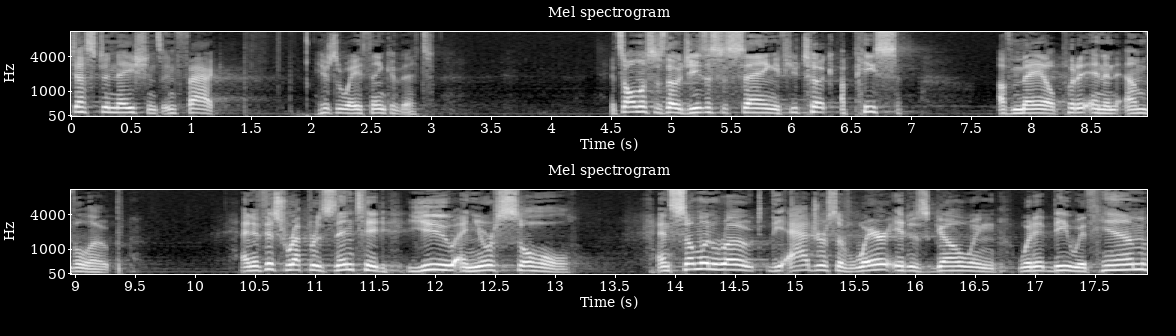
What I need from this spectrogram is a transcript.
destinations. In fact, here's the way to think of it it's almost as though Jesus is saying, If you took a piece of mail, put it in an envelope, and if this represented you and your soul, and someone wrote the address of where it is going, would it be with him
